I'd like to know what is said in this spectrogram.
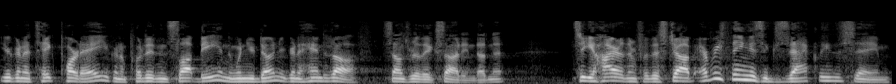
you're going to take part A, you're going to put it in slot B, and when you're done, you're going to hand it off. Sounds really exciting, doesn't it? So you hire them for this job. Everything is exactly the same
